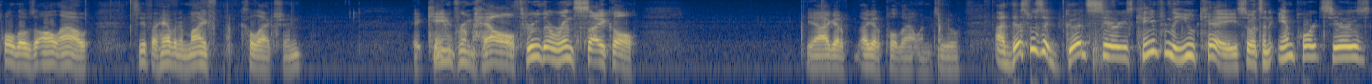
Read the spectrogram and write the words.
pull those all out. See if I have it in my collection. It came from hell through the rinse cycle. Yeah, I gotta I gotta pull that one too. Uh, this was a good series. Came from the UK, so it's an import series.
